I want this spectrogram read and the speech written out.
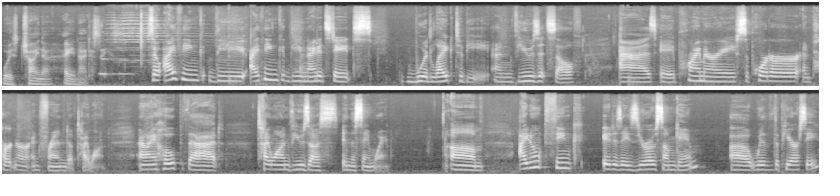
with China and United States? So I think the I think the United States would like to be and views itself as a primary supporter and partner and friend of Taiwan. And I hope that Taiwan views us in the same way. Um, I don't think it is a zero sum game uh, with the PRC.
